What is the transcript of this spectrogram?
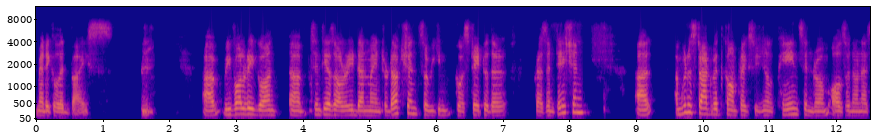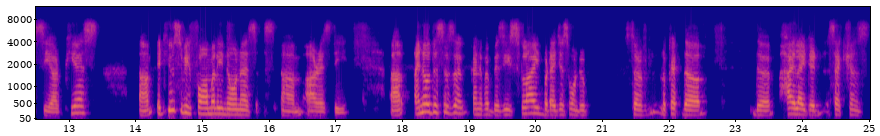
medical advice. uh, we've already gone, uh, Cynthia's already done my introduction, so we can go straight to the presentation. Uh, I'm going to start with complex regional pain syndrome, also known as CRPS. Um, it used to be formally known as um, RSD. Uh, I know this is a kind of a busy slide, but I just want to sort of look at the the highlighted sections,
